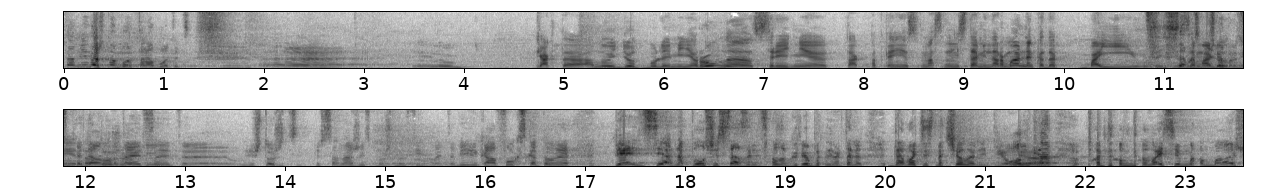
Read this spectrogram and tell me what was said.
Там не должно было это работать. Как-то оно идет более-менее ровно, среднее, так, под конец, местами нормально, когда бои вот эти Самое смешное, просто, самолетные, это когда он тоже пытается это, уничтожить персонажа из прошлого фильма. Это Вивика Фокс, которая пять, се- на полчаса залетала в гребаный вертолет. Давайте сначала ребенка, потом давайте мамашу.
